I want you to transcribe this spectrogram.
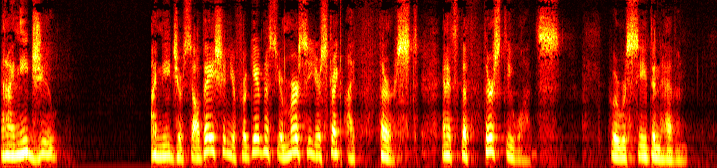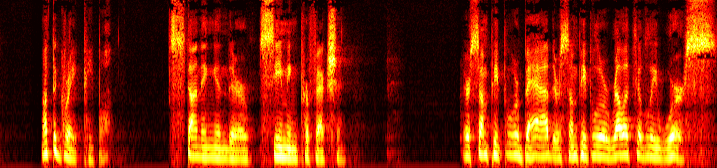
and I need you. I need your salvation, your forgiveness, your mercy, your strength. I thirst. And it's the thirsty ones who are received in heaven, not the great people, stunning in their seeming perfection. There are some people who are bad, there are some people who are relatively worse.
